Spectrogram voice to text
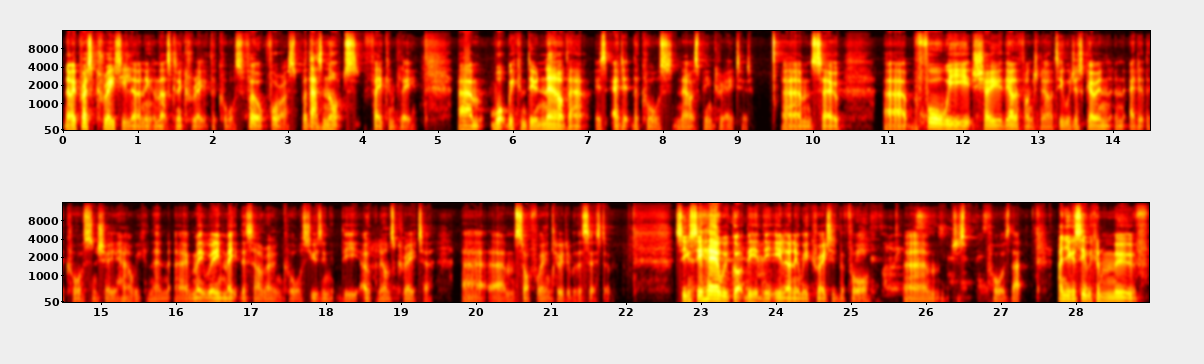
Now we press create e-learning and that's going to create the course for, for us, but that's not fait accompli. Um, what we can do now that is edit the course now it's being created. Um, so uh, before we show you the other functionality, we'll just go in and edit the course and show you how we can then uh, make, really make this our own course using the Open eLMS Creator uh, um, software included with the system. So you can see here we've got the, the e-learning we created before. Um, just pause that. And you can see we can move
